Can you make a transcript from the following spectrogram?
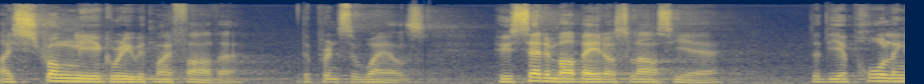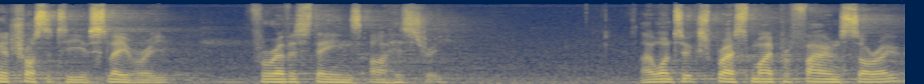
I strongly agree with my father, the Prince of Wales who said in Barbados last year that the appalling atrocity of slavery forever stains our history. I want to express my profound sorrow.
